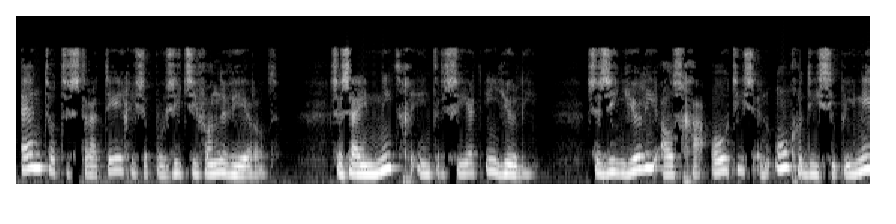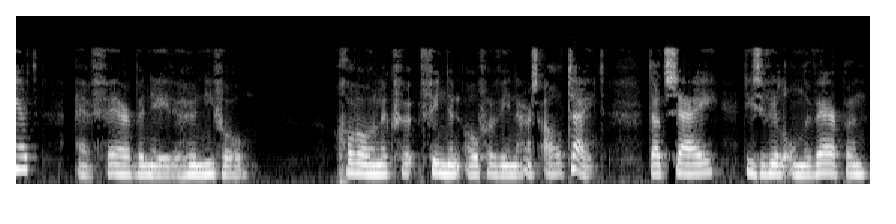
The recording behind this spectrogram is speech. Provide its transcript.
en tot de strategische positie van de wereld. Ze zijn niet geïnteresseerd in jullie. Ze zien jullie als chaotisch en ongedisciplineerd en ver beneden hun niveau. Gewoonlijk vinden overwinnaars altijd dat zij, die ze willen onderwerpen,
